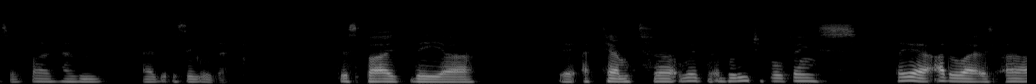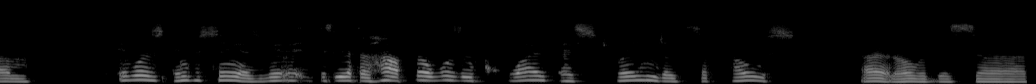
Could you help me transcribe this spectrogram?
so far, it hasn't had a single death, despite the uh, the attempt uh, with bleachable things. But yeah, otherwise, um, it was interesting as well. This latter half though wasn't quite as strange, I suppose. I don't know with this uh,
